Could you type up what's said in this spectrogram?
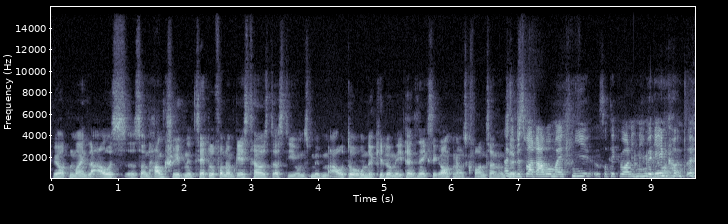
Wir hatten mal in Laos so einen handgeschriebenen Zettel von einem Gasthaus, dass die uns mit dem Auto 100 Kilometer ins nächste Krankenhaus gefahren sind. Und, Also selbst, das war da, wo mein Knie so dick war und ich nicht mehr Genau. gehen konnte.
